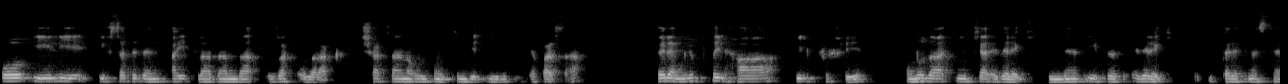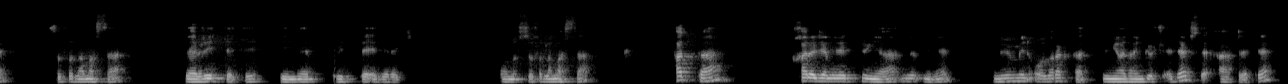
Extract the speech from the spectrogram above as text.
o iyiliği ifsat eden ayıplardan da uzak olarak şartlarına uygun kim bir iyilik yaparsa felem yubtilha bil küfri onu da inkar ederek, dinden itiraf ederek iptal etmezse, sıfırlamazsa ve riddeti, dinden ridde ederek onu sıfırlamazsa hatta harece minet dünya mümine mümin olarak da dünyadan göç ederse ahirete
